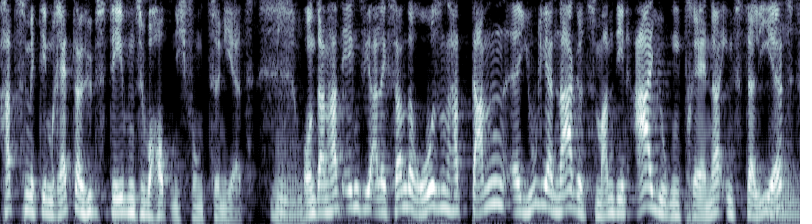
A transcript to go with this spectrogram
hat es mit dem Retter Hüb Stevens überhaupt nicht funktioniert. Mhm. Und dann hat irgendwie Alexander Rosen hat dann äh, Julian Nagelsmann, den A-Jugendtrainer, installiert. Mhm.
